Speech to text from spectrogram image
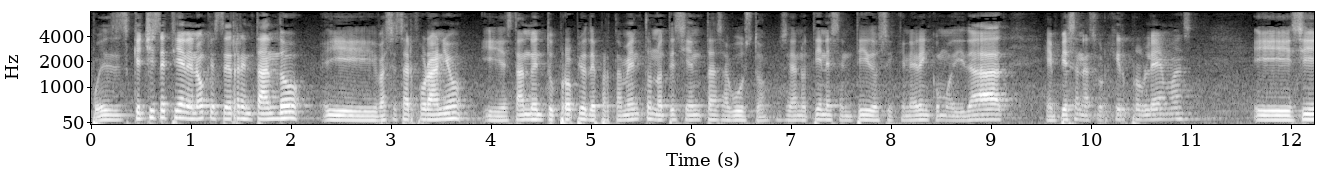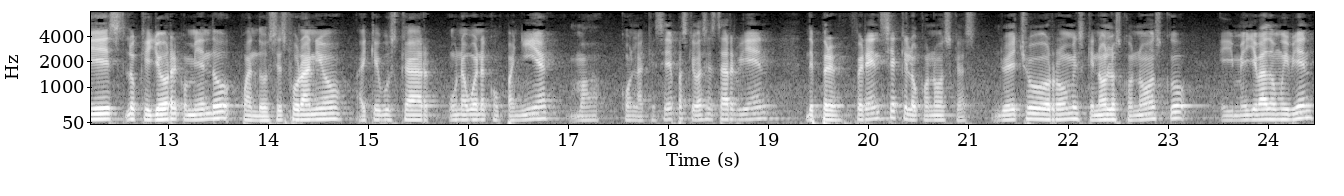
pues qué chiste tiene, ¿no? Que estés rentando y vas a estar foráneo y estando en tu propio departamento no te sientas a gusto. O sea, no tiene sentido, se genera incomodidad, empiezan a surgir problemas. Y sí es lo que yo recomiendo, cuando seas foráneo hay que buscar una buena compañía con la que sepas que vas a estar bien, de preferencia que lo conozcas. Yo he hecho roomies que no los conozco y me he llevado muy bien,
